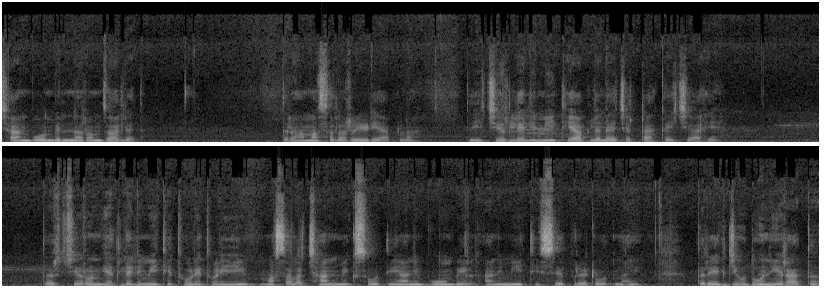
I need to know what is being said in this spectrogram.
छान बोंबील नरम झालेत. तर हा मसाला रेडी आपला. तर ही चिरलेली मेथी आपल्याला याच्यात टाकायची आहे. तर चिरून घेतलेली मेथी थोडी थोडी मसाला छान मिक्स होती आणि बोंबील आणि मेथी सेपरेट होत नाही. तर एक जीव दोन्ही राहतं.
